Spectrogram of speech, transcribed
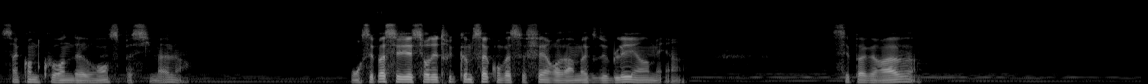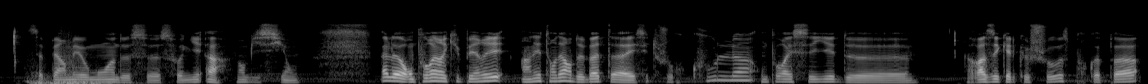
50 couronnes d'avance, pas si mal. Bon, c'est pas sur des trucs comme ça qu'on va se faire un max de blé, hein, mais hein, c'est pas grave. Ça permet au moins de se soigner. Ah, l'ambition. Alors, on pourrait récupérer un étendard de bataille, c'est toujours cool. On pourrait essayer de raser quelque chose, pourquoi pas.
